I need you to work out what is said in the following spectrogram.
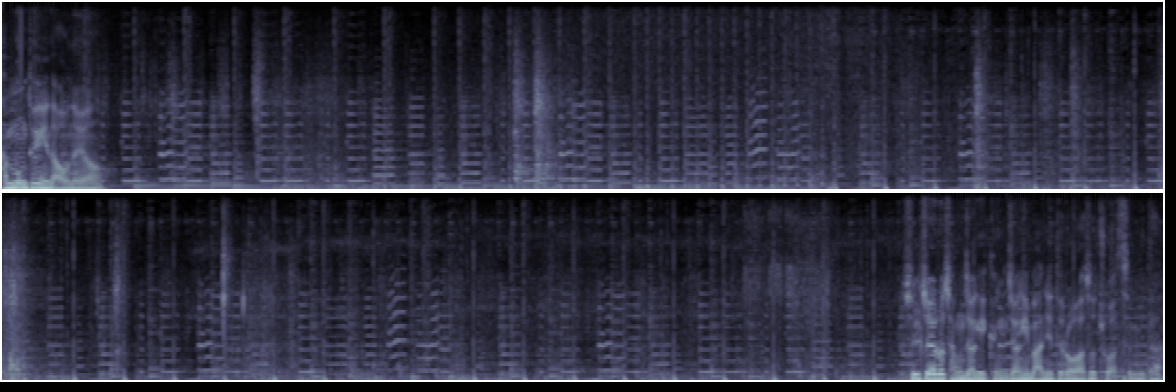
한뭉탱이 나오네요. 실제로 장작이 굉장히 많이 들어와서 좋았습니다.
